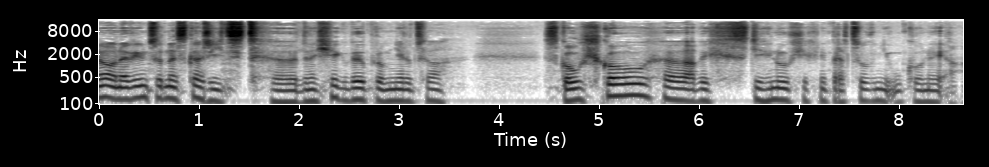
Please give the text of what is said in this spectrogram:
No, nevím, co dneska říct. Dnešek byl pro mě docela zkouškou, abych stihnul všechny pracovní úkony a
